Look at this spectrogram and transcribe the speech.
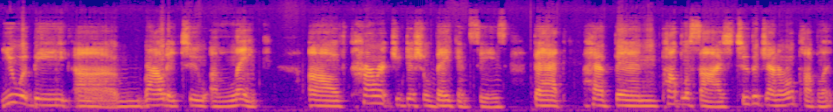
you would be uh, routed to a link of current judicial vacancies that have been publicized to the general public,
